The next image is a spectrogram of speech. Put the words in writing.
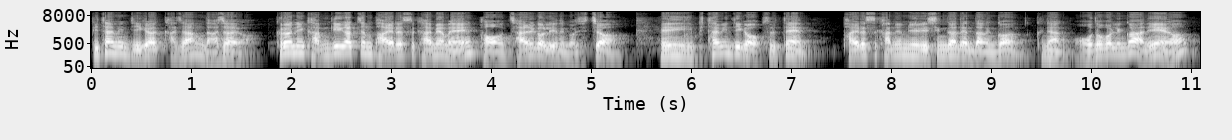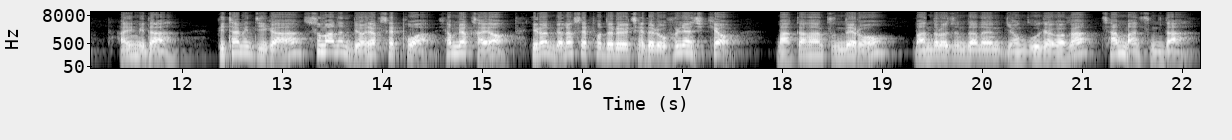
비타민 D가 가장 낮아요. 그러니 감기 같은 바이러스 감염에 더 잘 걸리는 것이죠. 에이, 비타민 D가 없을 땐 바이러스 감염률이 증가된다는 건 그냥 얻어 걸린 거 아니에요? 아닙니다. 비타민 D가 수많은 면역세포와 협력하여 이런 면역세포들을 제대로 훈련시켜 막강한 군대로 만들어준다는 연구 결과가 참 많습니다.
